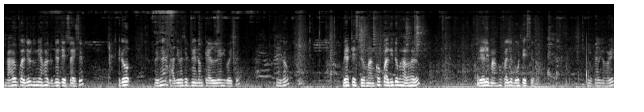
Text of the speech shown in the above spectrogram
গাহৰিৰ কোৱালিটিও ধুনীয়া হয় ধুনীয়া টেষ্ট আহিছে। এইটো বুজিছেনে? ভাজি ভাজি ধুনীয়া একদম তেল উলিয়াই গৈছে। এইটো বিৰাট টেষ্টি হয়। মাংস কোৱালিটিটো ভাল হয় আৰু ৰিয়েলি মাংস কোৱালিটি বহুত টেষ্টি হয়। লোকেল গাহৰি।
